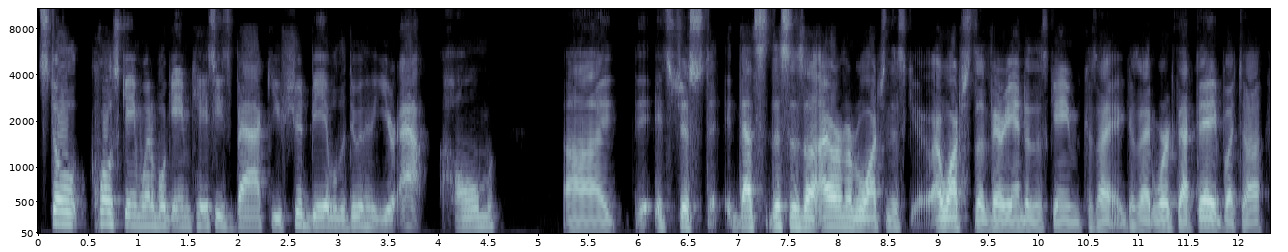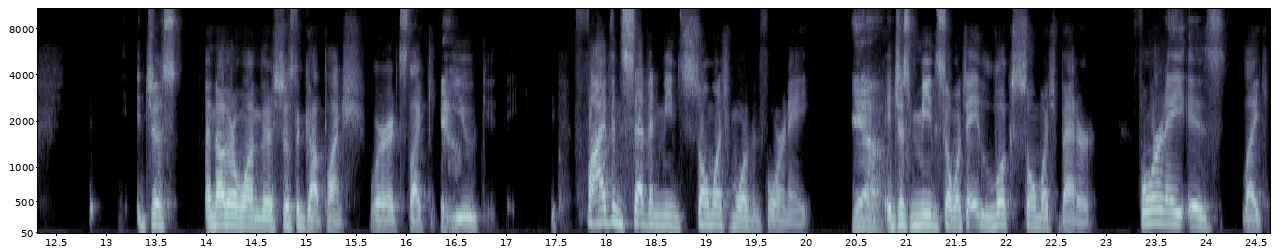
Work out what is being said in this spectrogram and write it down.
still close game, winnable game. Casey's back. You should be able to do anything. You're at home. Uh, it's just that's this is a, I remember watching this. I watched the very end of this game because I because I had worked that day, but uh, just another one. There's just a gut punch where it's like yeah. you five and seven means so much more than four and eight. Yeah, it just means so much. It looks so much better. Four and eight is like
